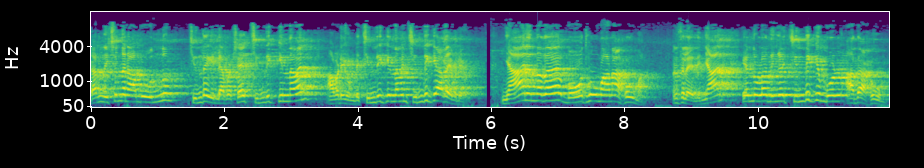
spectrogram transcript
കാരണം നിശ്ചിന്തനാകുമ്പോൾ ഒന്നും ചിന്തയില്ല. പക്ഷേ ചിന്തിക്കുന്നവൻ അവിടെയുണ്ട്. ചിന്തിക്കുന്നവൻ ചിന്തിക്കാതെ എവിടെയുണ്ട് ഞാൻ എന്നത് ബോധവുമാണ് അഹവുമാണ്. മനസ്സിലായില്ലേ? ഞാൻ എന്നുള്ളത് നിങ്ങൾ ചിന്തിക്കുമ്പോൾ അത് അഹവും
